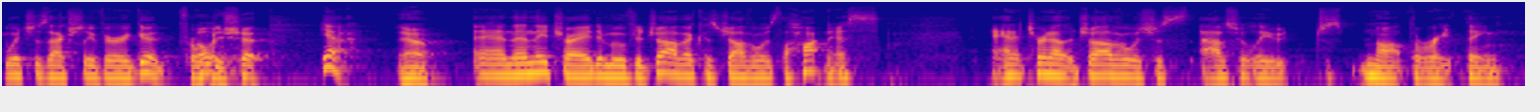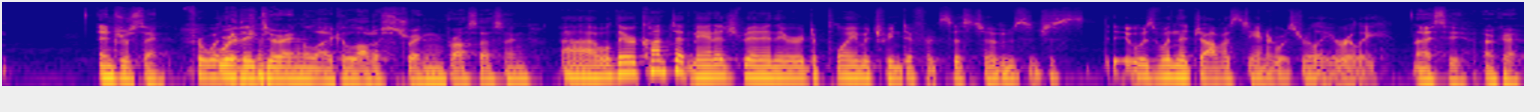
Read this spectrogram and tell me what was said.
which is actually very good for Holy what, shit. Yeah, Yeah. and then they tried to move to Java because Java was the hotness, and it turned out that Java was just absolutely just not the right thing. Interesting. For what were they doing like a lot of string processing? Uh, well, they were content management and they were deploying between different systems. It just it was when the Java standard was really early. I see. Okay.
